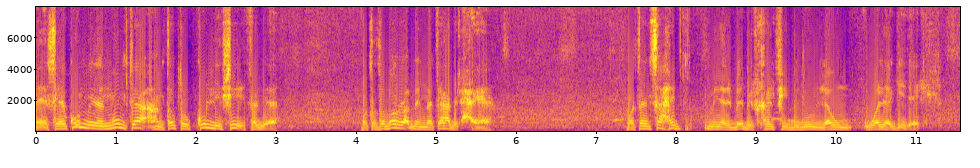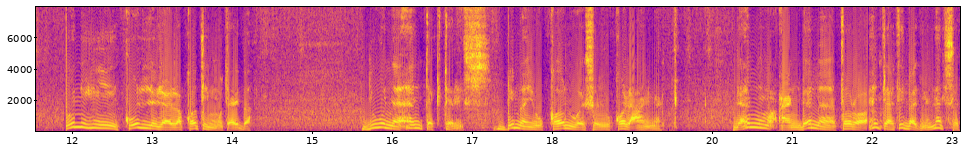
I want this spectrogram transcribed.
آه، سيكون من الممتع أن تترك كل شيء فجأة. وتتبرأ من متاعب الحياة. وتنسحب من الباب الخلفي بدون لوم ولا جدال. تنهي كل العلاقات المتعبة دون أن تكترث بما يقال وسيقال عنك. لأنه عندما ترى أنت هتبعد من نفسك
